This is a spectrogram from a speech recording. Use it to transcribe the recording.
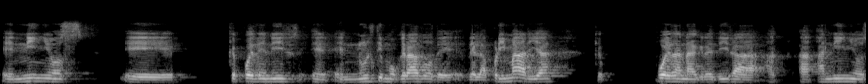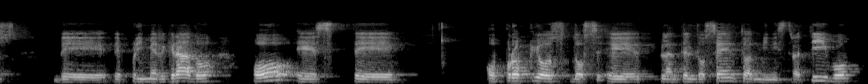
en niños que pueden ir en, último grado de, la primaria, que puedan agredir a, niños de, de, primer grado o este o propios eh, plantel docente o administrativo,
